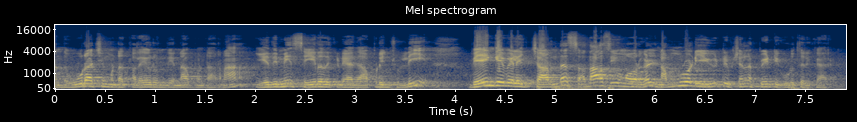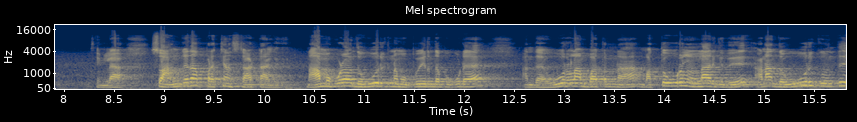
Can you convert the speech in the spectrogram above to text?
அந்த ஊராட்சி மன்ற தலைவர் வந்து என்ன பண்ணுறாருனா எதுவுமே செய்கிறது கிடையாது அப்படின்னு சொல்லி வேங்கவேலை சார்ந்த சதாசிவம் அவர்கள் நம்மளுடைய யூடியூப் சேனலில் பேட்டி கொடுத்துருக்காரு. சரிங்களா? ஸோ அங்கே தான் பிரச்சனை ஸ்டார்ட் ஆகுது. நாம் கூட அந்த ஊருக்கு நம்ம போயிருந்தப்போ கூட அந்த ஊரெல்லாம் பார்த்தோம்னா மற்ற ஊரெலாம் நல்லா இருக்குது. ஆனால் அந்த ஊருக்கு வந்து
